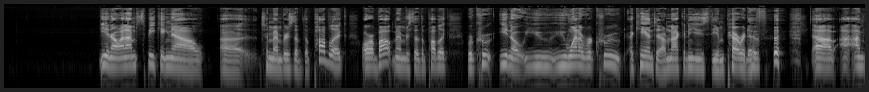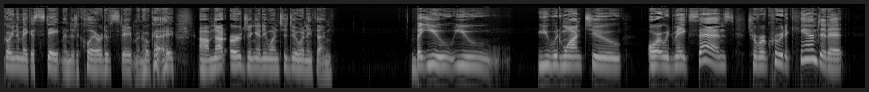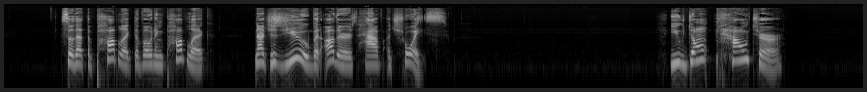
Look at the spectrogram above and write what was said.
you know, and I'm speaking now uh, to members of the public or about members of the public recruit you know you you want to recruit a candidate. I'm not going to use the imperative. Uh, I, am going to make a statement a declarative statement okay? I'm not urging anyone to do anything. But you you you would want to, or it would make sense to recruit a candidate so that the public, the voting public, not just you, but others, have a choice. You don't counter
